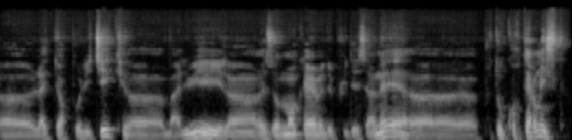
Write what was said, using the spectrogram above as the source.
Euh, l'acteur politique, euh, bah, lui, il a un raisonnement quand même depuis des années euh, plutôt court-termiste,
